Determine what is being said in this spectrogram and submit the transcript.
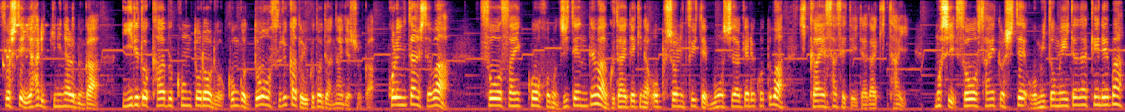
そしてやはり気になるのが、イールドカーブコントロールを今後どうするかということではないでしょうか。これに対しては、総裁候補の時点では具体的なオプションについて申し上げることは控えさせていただきたい。もし総裁としてお認めいただければ、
